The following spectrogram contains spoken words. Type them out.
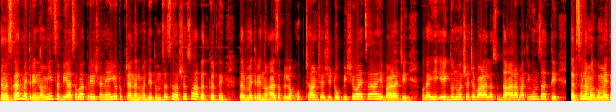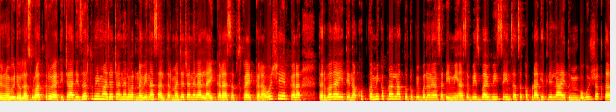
नमस्कार मैत्रिणींनो मी सबिया सभा क्रिएशन या यूट्यूब चॅनलमध्ये तुमचं सहर्ष स्वागत करते. तर मैत्रिणींनो आज आपल्याला खूप छानशी अशी टोपी शिवायचं आहे बाळाची. बघा ही एक दोन वर्षाच्या बाळाला सुद्धा आरामात येऊन जाते. तर चला मग मैत्रिणींनो व्हिडिओला सुरुवात करूया तिच्या आधी जर तुम्ही माझ्या चॅनलवर नवीन असाल तर माझ्या चॅनलला लाईक करा सबस्क्राईब करा व शेअर करा. तर बघा इथे ना खूप कमी कपडा लागतो टोपी बनवण्यासाठी. मी असं वीस बाय वीस इंचाचा कपडा घेतलेला आहे. तुम्ही बघू शकता.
